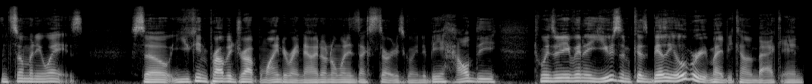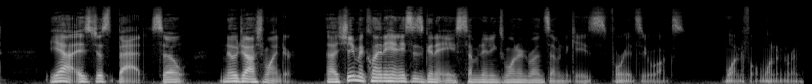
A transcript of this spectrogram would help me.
in so many ways. So you can probably drop Winder right now. I don't know when his next start is going to be. How the Twins are even going to use him because Bailey Ober might be coming back and yeah, it's just bad. So no Josh Winder. Uh, Shane McClanahan is going to ace seven innings, one and run, seven Ks, four hits, zero walks. Wonderful, one and run.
